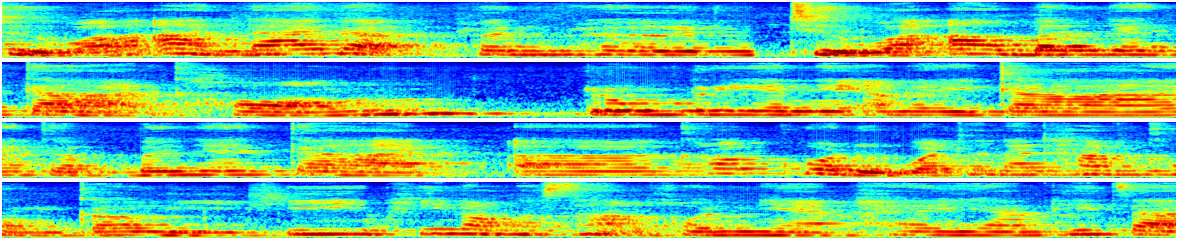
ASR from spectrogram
ถือว่าอ่านได้แบบเพลินๆ ถือว่าเอาบรรยากาศของโรงเรียนในอเมริกากับบรรยากาศครอบครัวหรือวัฒนธรรมของเกาหลีที่พี่น้องทั้งสามคนเนี่ยพยายามที่จะ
